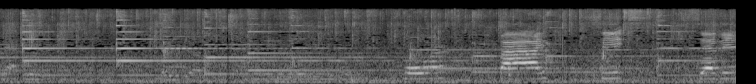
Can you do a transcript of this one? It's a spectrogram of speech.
back. four, five, six, seven,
